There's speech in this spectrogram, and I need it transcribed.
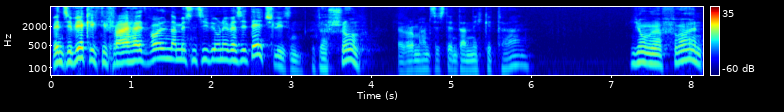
Wenn Sie wirklich die Freiheit wollen, dann müssen Sie die Universität schließen. Das schon. Ja, warum haben Sie es denn dann nicht getan? Junger Freund,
